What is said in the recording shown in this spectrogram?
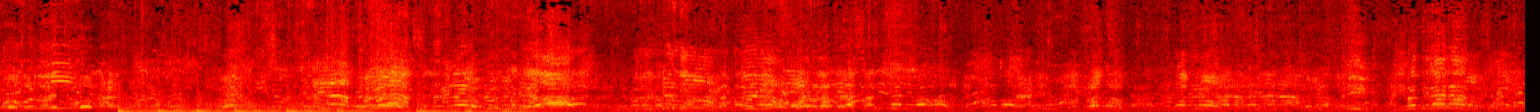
Vos, gordo, adentro, vos, para ¡Animate, Lana!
